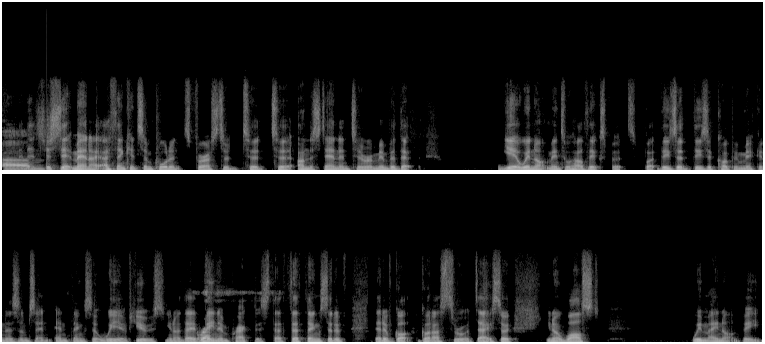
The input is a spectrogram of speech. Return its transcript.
um, that's just it man I, I think it's important for us to to to understand and to remember that yeah we're not mental health experts but these are these are coping mechanisms and and things that we have used you know they've Right. been in practice that the things that have that have got got us through a day so you know whilst we may not be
